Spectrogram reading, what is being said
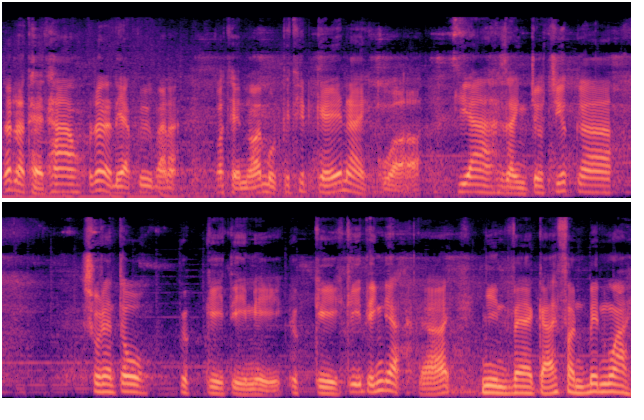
Rất là thể thao rất là đẹp quý bạn ạ. Có thể nói một cái thiết kế này của Kia dành cho chiếc uh, Sorento cực kỳ tỉ mỉ cực kỳ kỹ tính đấy ạ. Đấy nhìn về cái phần bên ngoài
